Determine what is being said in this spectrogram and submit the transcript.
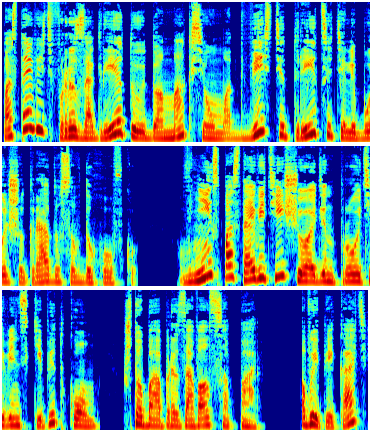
поставить в разогретую до максимума 230 или больше градусов духовку. Вниз поставить еще один противень с кипятком, чтобы образовался пар. Выпекать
